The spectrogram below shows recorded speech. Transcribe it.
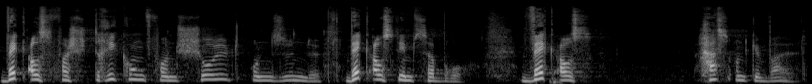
weg aus Verstrickung von Schuld und Sünde, weg aus dem Zerbruch, weg aus Hass und Gewalt,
